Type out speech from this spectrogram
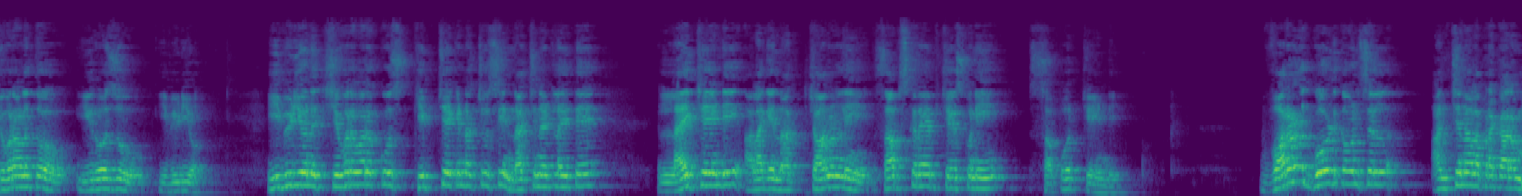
వివరాలతో ఈరోజు ఈ వీడియో. ఈ వీడియోని చివరి వరకు స్కిప్ చేయకుండా చూసి నచ్చినట్లయితే లైక్ చేయండి అలాగే నా ఛానల్ని సబ్స్క్రైబ్ చేసుకుని సపోర్ట్ చేయండి. వరల్డ్ గోల్డ్ కౌన్సిల్ అంచనాల ప్రకారం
